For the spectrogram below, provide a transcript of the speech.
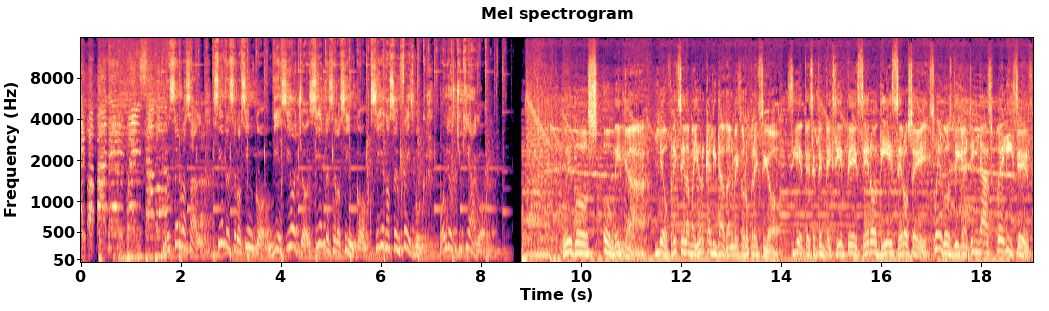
El papá Reservas al 705-18-705. Síguenos en Facebook, Pollos Chiquiago. Huevos Omega. Le ofrece la mayor calidad al mejor precio. 777-01006. Huevos de gallinas felices,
